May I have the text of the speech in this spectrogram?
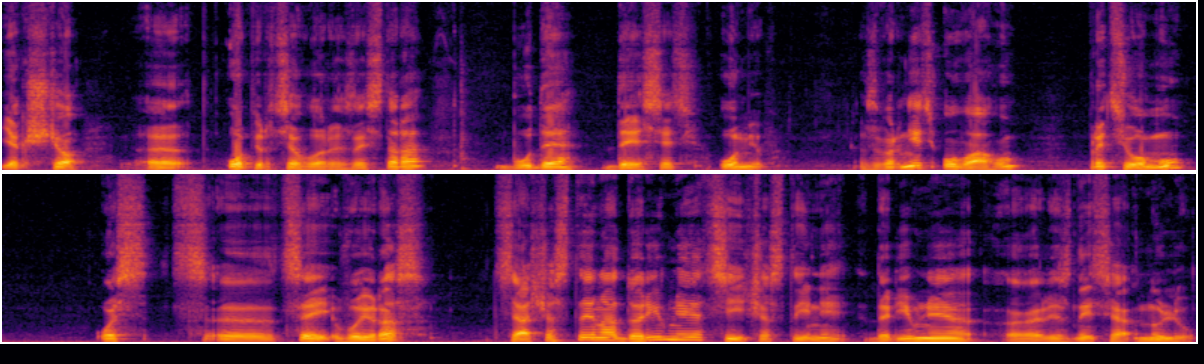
якщо е, опір цього резистора буде 10 омів. Зверніть увагу, при цьому ось е, цей вираз, ця частина дорівнює цій частині, дорівнює е, різниця нулю.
